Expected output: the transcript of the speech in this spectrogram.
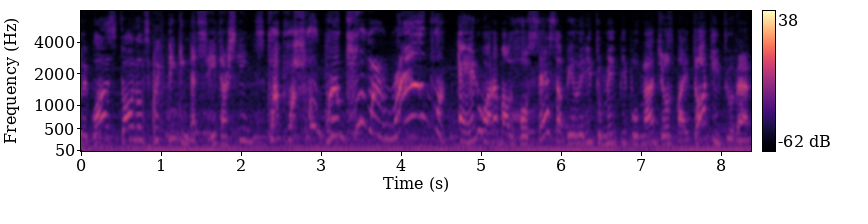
Well, it was Donald's quick thinking that saved our skins. Get the sheep on Peter right? And what about Jose's ability to make people mad just by talking to them?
